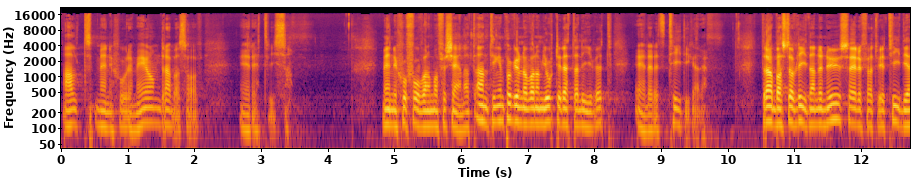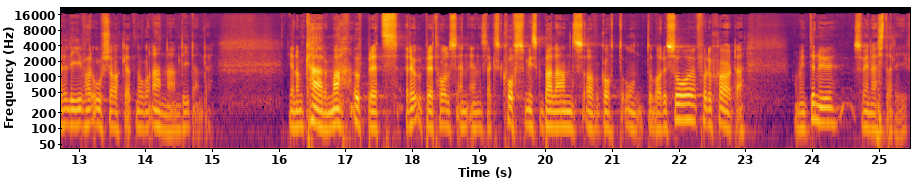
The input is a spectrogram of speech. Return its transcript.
Allt människor är med om, drabbas av, är rättvisa. Människor får vad de har förtjänat, antingen på grund av vad de gjort i detta livet eller ett tidigare. Drabbas du av lidande nu så är det för att vi i ett tidigare liv har orsakat någon annan lidande. Genom karma upprätthålls en, en slags kosmisk balans av gott och ont och vad du sår får du skörda. Om inte nu så i nästa liv.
